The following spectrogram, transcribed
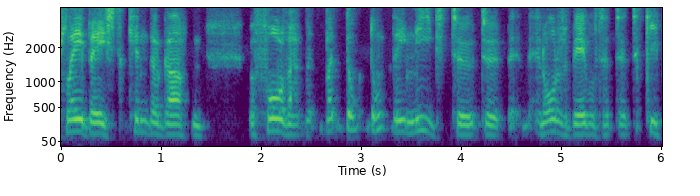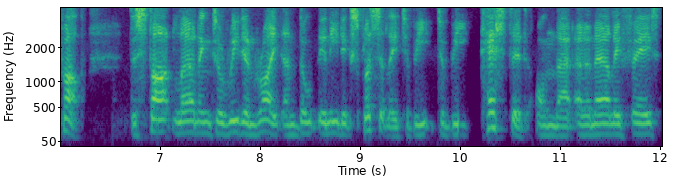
play-based kindergarten before that but but don't don't they need to to in order to be able to, to, to keep up to start learning to read and write and don't they need explicitly to be to be tested on that at an early phase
